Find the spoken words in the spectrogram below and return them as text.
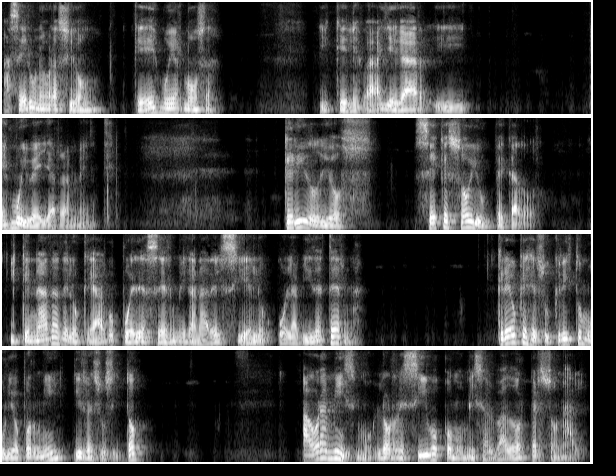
hacer una oración que es muy hermosa y que les va a llegar y es muy bella realmente. Querido Dios, sé que soy un pecador y que nada de lo que hago puede hacerme ganar el cielo o la vida eterna. Creo que Jesucristo murió por mí y resucitó. Ahora mismo lo recibo como mi Salvador personal.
